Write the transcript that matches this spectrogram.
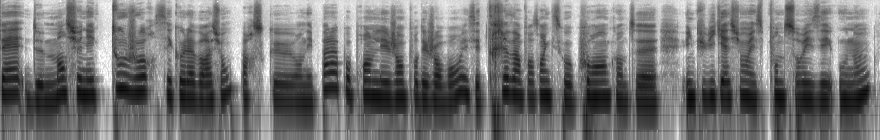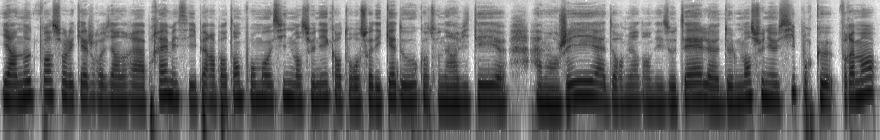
fait de mentionner toujours ces collaborations parce qu'on n'est pas là pour prendre les gens pour des jambons et c'est très important qu'ils soient au courant quand euh, une publication est sponsorisée ou non. Il y a un autre point sur lequel je reviendrai après, mais c'est hyper important pour moi aussi de mentionner quand on reçoit des cadeaux, quand on est invité euh, à manger, à dormir dans des hôtels, euh, de le mentionner aussi pour que vraiment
